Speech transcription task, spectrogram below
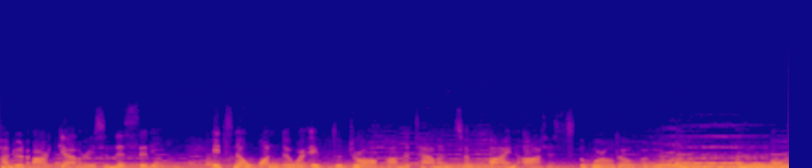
500 art galleries in this city. It's no wonder we're able to draw upon the talents of fine artists the world over.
